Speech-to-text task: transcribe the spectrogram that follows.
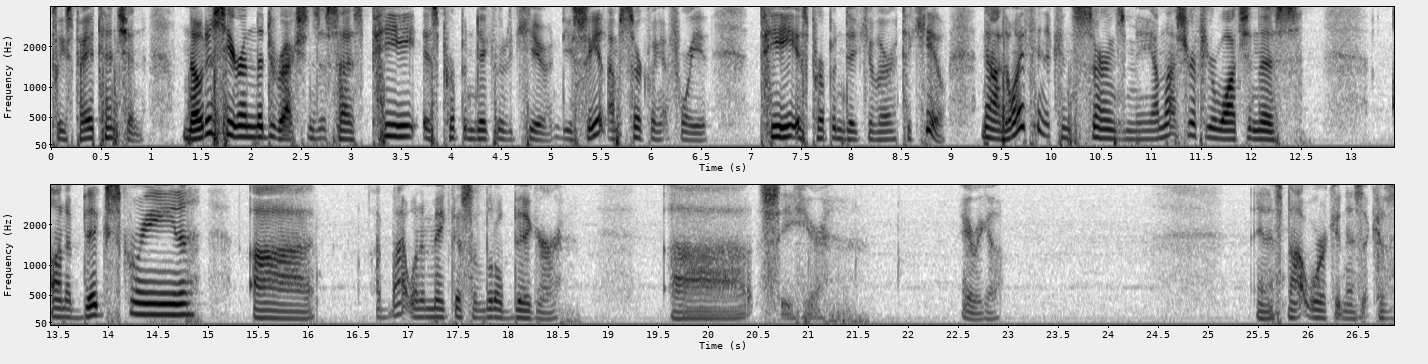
Please pay attention. Notice here in the directions it says P is perpendicular to Q. Do you see it? I'm circling it for you. P is perpendicular to Q. Now, the only thing that concerns me, I'm not sure if you're watching this on a big screen. Uh, I might want to make this a little bigger. Uh, let's see here. There we go and it's not working, is it? Because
